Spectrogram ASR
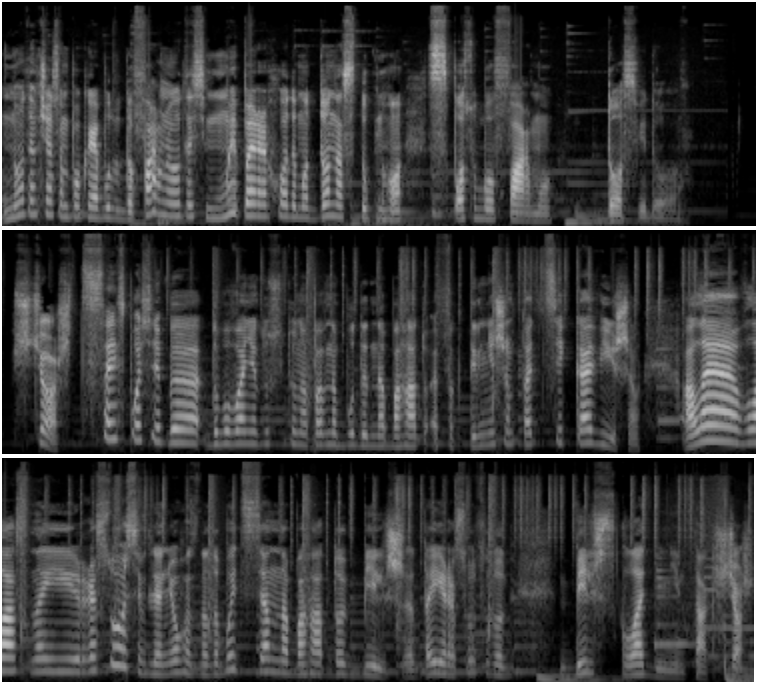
Ну, а тим часом, поки я буду дофармлюватись, ми переходимо до наступного способу фарму досвіду. Що ж, цей спосіб е, добування досвіду, напевно, буде набагато ефективнішим та цікавішим. Але, власне, і ресурсів для нього знадобиться набагато більше. Та і ресурси тут більш складні. Так, що ж.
